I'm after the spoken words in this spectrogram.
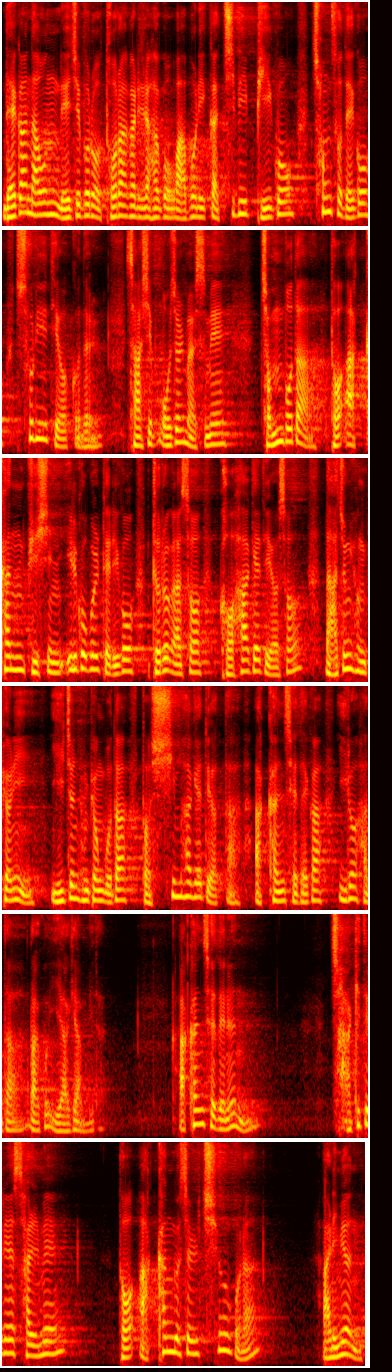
내가 나온 내 집으로 돌아가리라 하고 와보니까 집이 비고 청소되고 수리되었거늘 45절 말씀에 전보다 더 악한 귀신 일곱을 데리고 들어가서 거하게 되어서 나중 형편이 이전 형편보다 더 심하게 되었다. 악한 세대가 이러하다라고 이야기합니다. 악한 세대는 자기들의 삶에 더 악한 것을 채우거나 아니면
